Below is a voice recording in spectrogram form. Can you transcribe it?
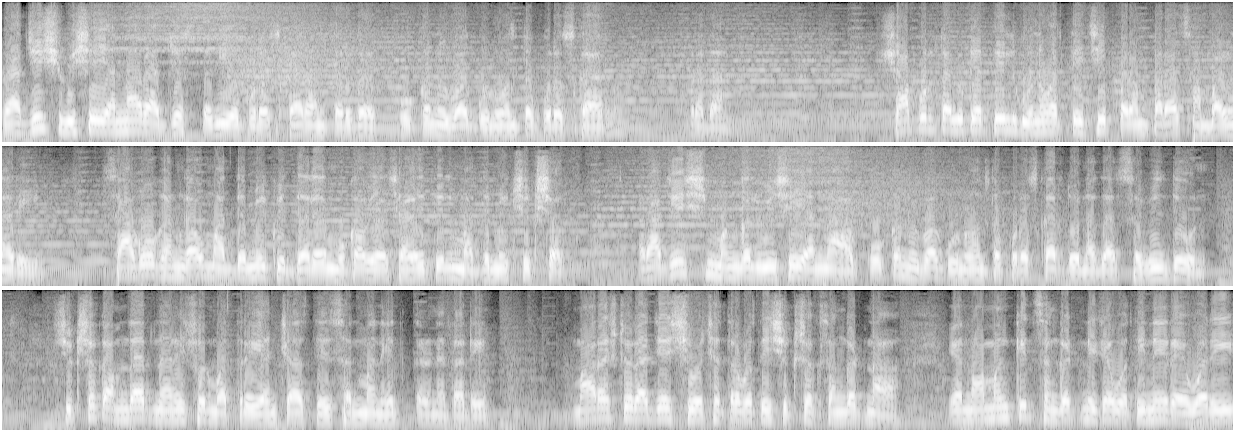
राजेश विषे यांना राज्यस्तरीय पुरस्कार अंतर्गत कोकण विभाग गुणवंत पुरस्कार प्रदान. शहापूर तालुक्यातील गुणवत्तेची परंपरा सांभाळणारी सागो घनगाव माध्यमिक विद्यालय मुकाव या शाळेतील माध्यमिक शिक्षक राजेश मंगल विषे यांना कोकण विभाग गुणवंत पुरस्कार दोन हजार सव्वीस देऊन शिक्षक आमदार ज्ञानेश्वर मात्रे यांच्या हस्ते सन्मानित करण्यात आले. महाराष्ट्र राज्य शिवछत्रपती शिक्षक संघटना या नामांकित संघटनेच्या वतीने रविवारी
